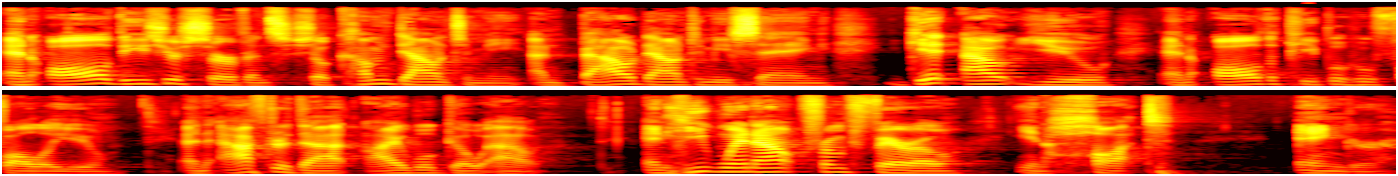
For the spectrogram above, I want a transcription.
And all these your servants shall come down to me and bow down to me, saying, Get out, you and all the people who follow you. And after that, I will go out. And he went out from Pharaoh in hot anger.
